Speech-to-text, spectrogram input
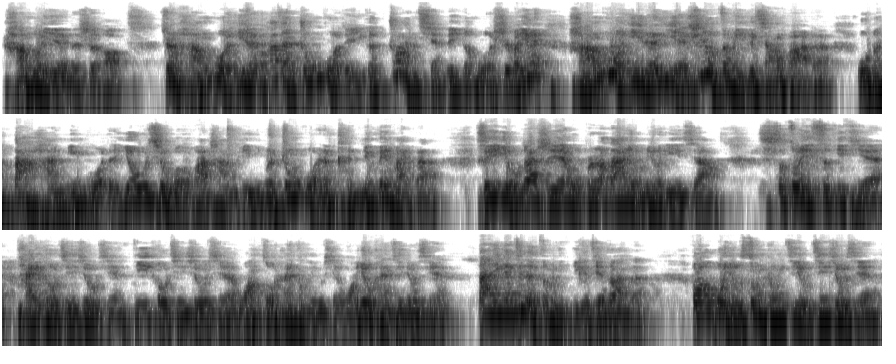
韩国艺人的时候，就是韩国艺人他在中国的一个赚钱的一个模式吧，因为韩国艺人也是有这么一个想法的。我们大韩民国的优秀文化产品，你们中国人肯定会买单。所以有段时间，我不知道大家有没有印象，是坐一次地铁，抬头金秀贤，低头金秀贤，往左看金秀贤，往右看金秀贤，大家应该记得这么一个阶段的。包括有宋仲基、有金秀贤，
